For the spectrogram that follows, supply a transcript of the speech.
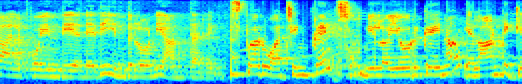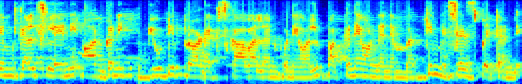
కాలిపోయింది అనేది ఇందులోని ఆంతర్యం ఫర్ వాచింగ్ ఫ్రెండ్స్ మీలో ఎవరికైనా ఎలాంటి కెమికల్స్ లేని ఆర్గానిక్ బ్యూటీ ప్రోడక్ట్స్ కావాలనుకునే వాళ్ళు పక్కనే ఉన్న నెంబర్కి మెసేజ్ పెట్టండి.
